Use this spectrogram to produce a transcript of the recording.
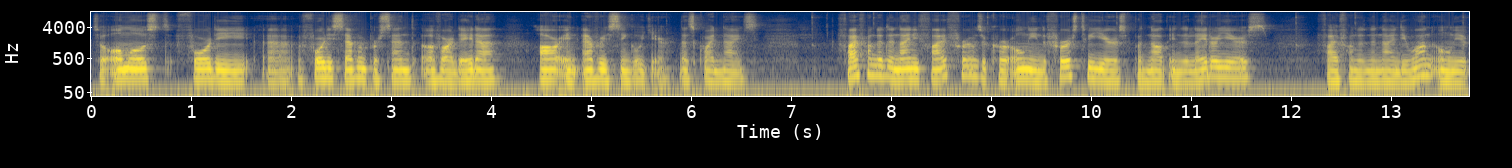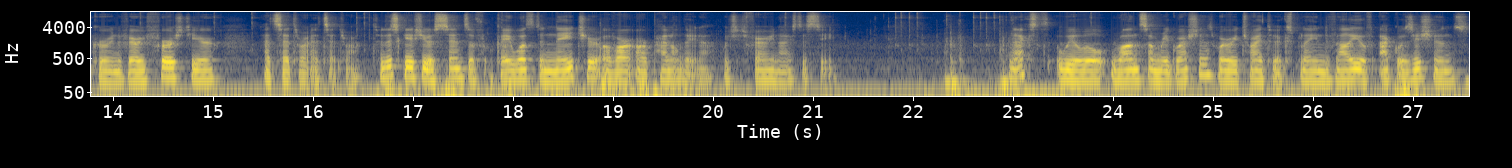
So almost 40, 47% uh, of our data are in every single year. That's quite nice. 595 firms occur only in the first two years, but not in the later years. 591 only occur in the very first year, etc, etc. So this gives you a sense of, okay, what's the nature of our, our panel data, which is very nice to see. Next, we will run some regressions where we try to explain the value of acquisitions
